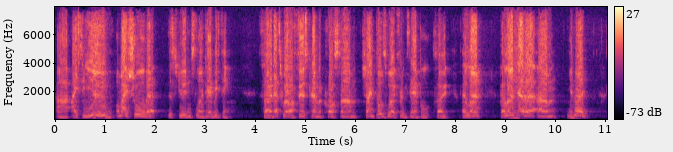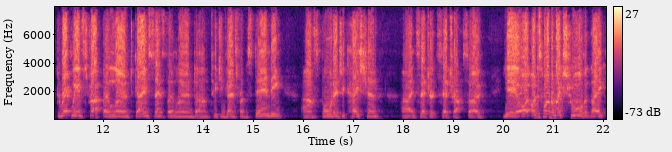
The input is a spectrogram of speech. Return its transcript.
uh, ACU, I made sure that the students learnt everything. So that's where I first came across um, Shane Pill's work, for example. So they learnt they learned how to, um, you know, directly instruct. They learned game sense. They learned um, teaching games for understanding, um, sport education, etc., uh, etc. Et so, yeah, I, I, just wanted to make sure that they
